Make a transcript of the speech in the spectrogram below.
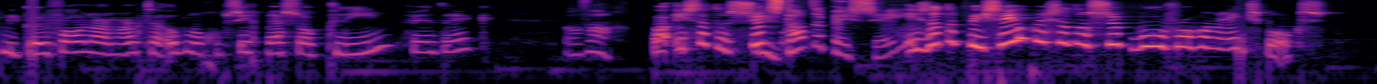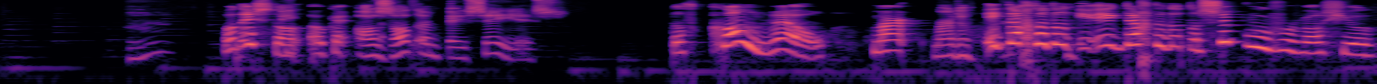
microfoonarm hangt er ook nog op zich best wel clean, vind ik. Oh, wacht. Wel, is dat een sub... Is dat een PC? Is dat een PC of is dat een subwoofer van een Xbox? Huh? Wat is dat? Oké, Als dat een PC is. dat kan wel. Maar Maar dat... ik dacht dat, dat, ik dacht dat dat een subwoofer was, joh.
